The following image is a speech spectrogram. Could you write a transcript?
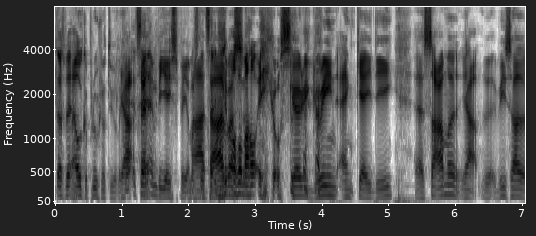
Dat is bij Maar- elke ploeg natuurlijk. Ja, het zijn NBA-spelers. Dat zijn allemaal ego's. Curry, Green en KD eh, samen, ja, wie eh,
